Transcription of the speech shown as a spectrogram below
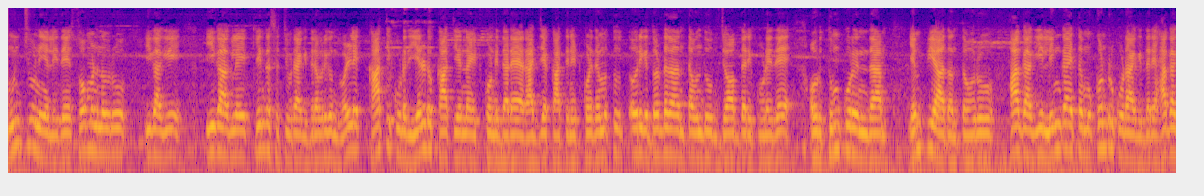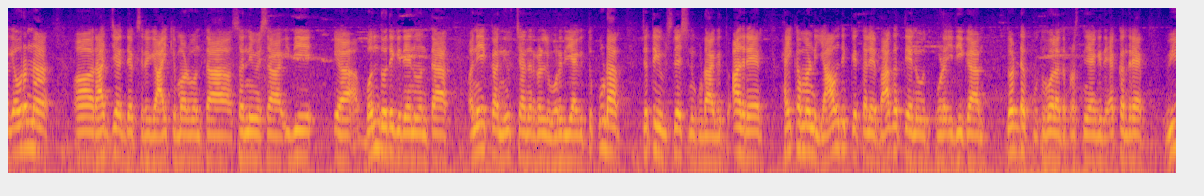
ಮುಂಚೂಣಿಯಲ್ಲಿದೆ. ಸೋಮಣ್ಣನವರು ಹೀಗಾಗಿ, ಈಗಾಗಲೇ ಕೇಂದ್ರ ಸಚಿವರಾಗಿದ್ದಾರೆ ಅವರಿಗೆ ಒಂದು ಒಳ್ಳೆ ಖಾತೆ ಕೂಡ ಇದೆ. ಎರಡು ಖಾತೆಯನ್ನು ಇಟ್ಕೊಂಡಿದ್ದಾರೆ, ರಾಜ್ಯ ಖಾತೆಯನ್ನು ಇಟ್ಕೊಂಡಿದ್ದಾರೆ ಮತ್ತು ಅವರಿಗೆ ದೊಡ್ಡದಾದಂಥ ಒಂದು ಜವಾಬ್ದಾರಿ ಕೂಡ ಇದೆ. ಅವರು ತುಮಕೂರಿನಿಂದ ಎಂ ಪಿ ಆದಂಥವರು ಹಾಗಾಗಿ ಲಿಂಗಾಯತ ಮುಖಂಡರು ಕೂಡ ಆಗಿದ್ದಾರೆ. ಹಾಗಾಗಿ ಅವರನ್ನ ರಾಜ್ಯಾಧ್ಯಕ್ಷರಿಗೆ ಆಯ್ಕೆ ಮಾಡುವಂಥ ಸನ್ನಿವೇಶ ಇದೀ ಬಂದೊದಗಿದೆ ಅನ್ನುವಂತ ಅನೇಕ ನ್ಯೂಸ್ ಚಾನೆಲ್ಗಳಲ್ಲಿ ವರದಿಯಾಗಿತ್ತು ಕೂಡ, ಜೊತೆಗೆ ವಿಶ್ಲೇಷಣೆ ಕೂಡ ಆಗಿತ್ತು. ಆದರೆ ಹೈಕಮಾಂಡ್ ಯಾವುದಕ್ಕೆ ತಲೆ ಬಾಗತ್ತೆ ಅನ್ನುವುದು ಕೂಡ ಇದೀಗ ದೊಡ್ಡ ಕುತೂಹಲದ ಪ್ರಶ್ನೆಯಾಗಿದೆ. ಯಾಕಂದರೆ ವಿ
